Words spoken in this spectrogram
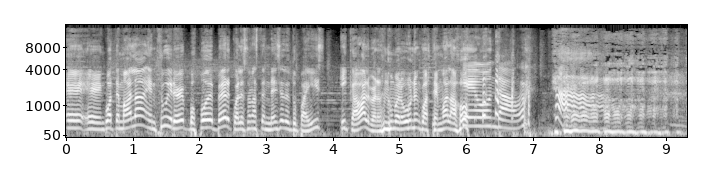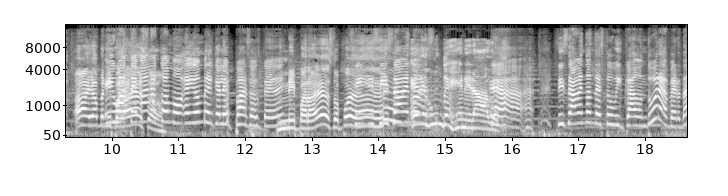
eh, en Guatemala, en Twitter, vos podés ver cuáles son las tendencias de tu país y cabal, ¿verdad? Número uno en Guatemala. ¿Qué onda? vos? Ay, hombre, ni y para eso. como, ey, hombre, ¿qué les pasa a ustedes? Ni para eso, pues. Sí, sí saben Eres dónde- un degenerado. Sí saben dónde está ubicado Honduras, ¿verdad?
